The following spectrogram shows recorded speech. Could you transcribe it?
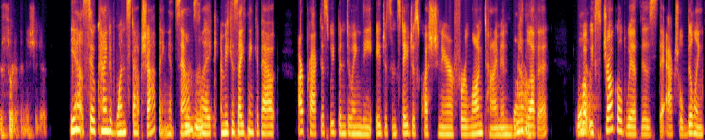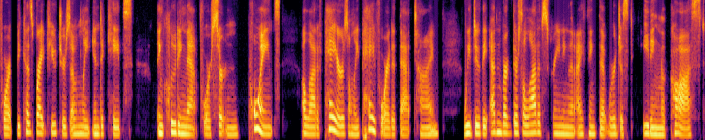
this sort of initiative. Yeah, so kind of one-stop shopping. It sounds hmm like, and because I think about our practice, we've been doing the ages and stages questionnaire for a long time and we love it. What we've struggled with is the actual billing for it because Bright Futures only indicates including that for certain points. A lot of payers only pay for it at that time. We do the Edinburgh. There's a lot of screening that I think that we're just eating the cost,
